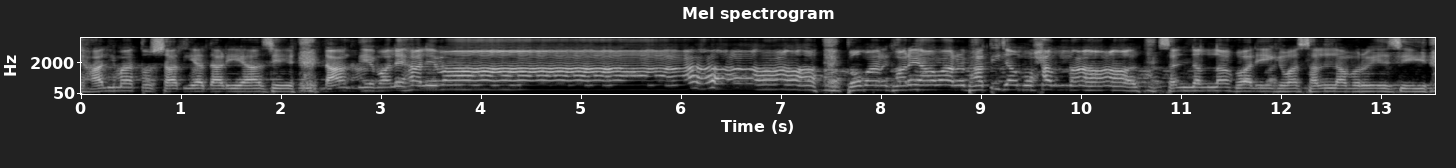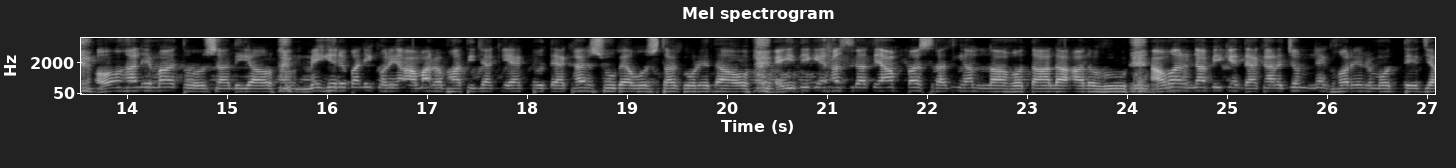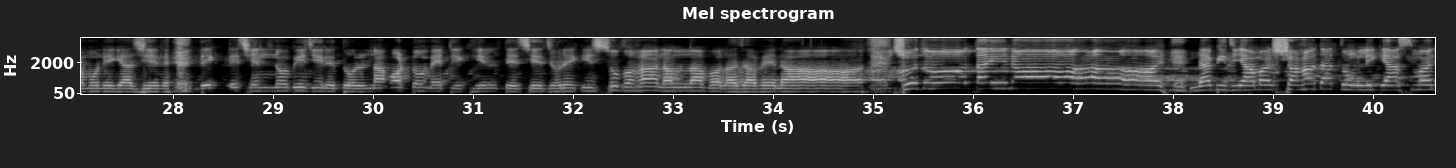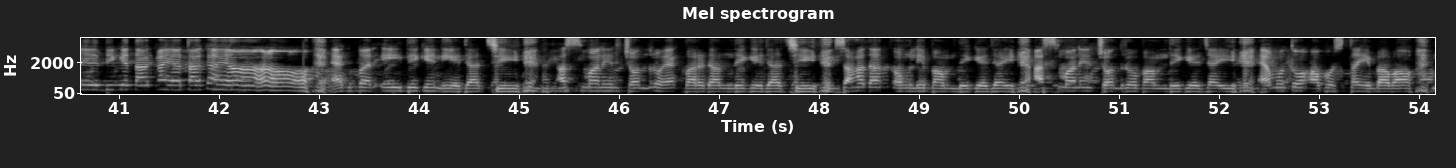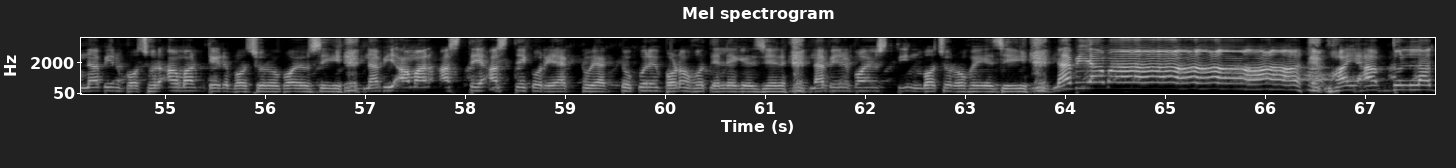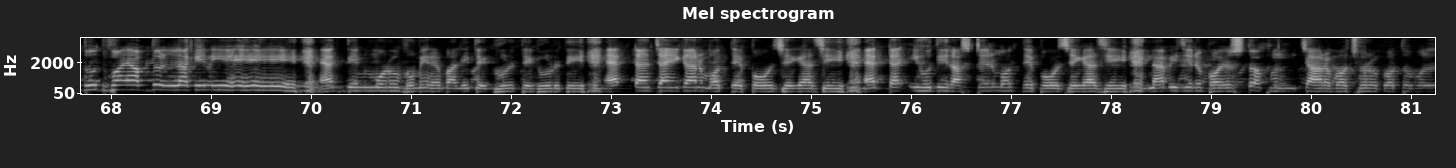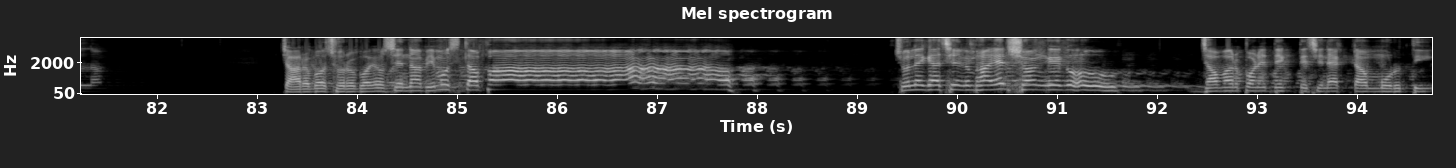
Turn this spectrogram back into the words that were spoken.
হালিমা তো সাদিয়া দাঁড়িয়ে আছে। ডাক দিয়ে বলে হালিমা! তোমার ঘরে আমার ভাতিজা মুহাম্মদ সাল্লাল্লাহু আলাইহি ওয়াসাল্লাম রয়েছে। ও হালিমা তো সাদিয়া মেহেরবানি করে আমার ভাতিজাকে একটু দেখার সুব্যবস্থা করে দাও। এইদিকে হযরতে আব্বাস রাদিয়াল্লাহু তাআলা আনহু, আমার নবীকে দেখার জন্য ঘরের মধ্যে যেমনই গেছেন, দেখতেছেন নবীজির দোলনা অটোমেটিক হিলতেছে, জোরে কি সুবহান আল্লাহ বলা যাবে না। শুধু তাই নয়। নবীজি আমার শাহাদাত উংলিকে আসমানের দিকে তাকায়া তাকায়া একবার এই দিকে নিয়ে যাচ্ছি, আসমানের চন্দ্র একবার ডান দিকে যাচ্ছি, শাহাদাত অংলি বাম দিকে যাই, আসমানের চন্দ্র বাম দিকে যাই। এমন তো অবস্থায় বাবা, নাবির বছর আমার দেড় বছর বয়সী। নাবি আমার আস্তে আস্তে করে একটু একটু করে বড় হতে লেগেছে। নাবির বয়স তিন বছর হয়েছে। নাবি আমার ভাই আব্দুল্লাহ, দুধ ভাই আব্দুল্লাহকে নিয়ে একদিন মরুভূমির বালিতে ঘুরতে ঘুরতে একটা জায়গার মধ্যে পৌঁছে গেছি, একটা ইহুদি রাষ্ট্রের মধ্যে পৌঁছে গেছি। নাবিজির বয়স তখন চার বছর, কত বললাম? চার বছর বয়সে নাবি মুস্তাফা চলে গেছেন ভাইয়ের সঙ্গে গো। যাওয়ার পরে দেখতেছেন একটা মূর্তি।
